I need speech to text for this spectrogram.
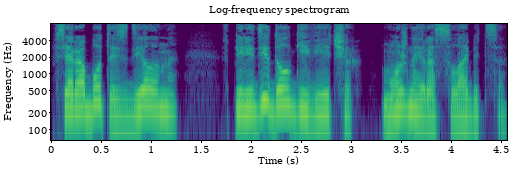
Вся работа сделана, впереди долгий вечер, можно и расслабиться.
